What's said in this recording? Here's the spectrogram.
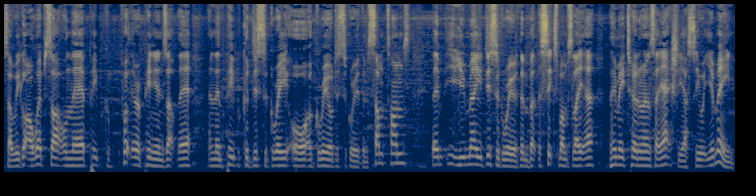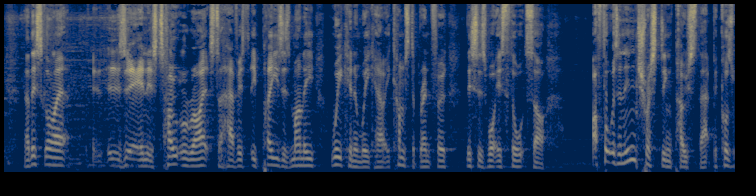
so we got our website on there. People could put their opinions up there, and then people could disagree or agree or disagree with them. Sometimes they, you may disagree with them, but the six months later, they may turn around and say, "Actually, I see what you mean." Now, this guy is in his total rights to have his. He pays his money week in and week out. He comes to Brentford. This is what his thoughts are. I thought it was an interesting post that because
